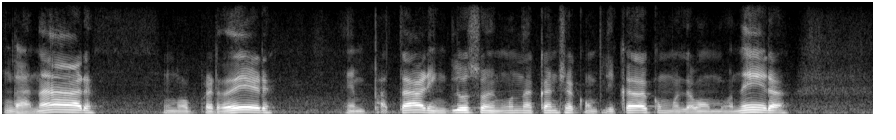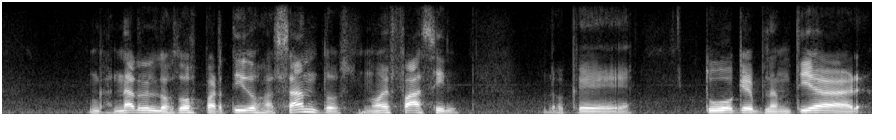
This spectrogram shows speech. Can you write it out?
ganar, no perder, empatar, incluso en una cancha complicada como la bombonera, ganarle los dos partidos a Santos, no es fácil lo que tuvo que plantear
